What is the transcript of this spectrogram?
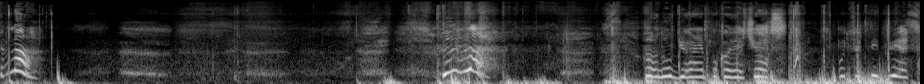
На! А ну убегаем, пока я час. Будет пипец.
